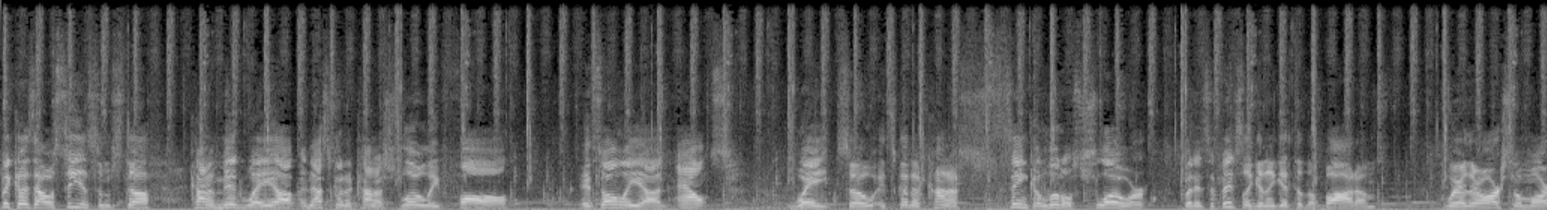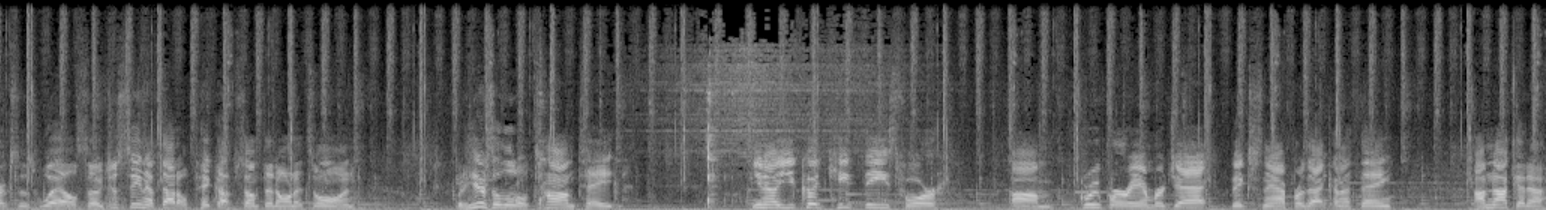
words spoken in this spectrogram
because I was seeing some stuff kind of midway up and that's going to kind of slowly fall. It's only an ounce weight, so it's going to kind of sink a little slower, but it's eventually going to get to the bottom where there are some marks as well. So just seeing if that'll pick up something on its own. But here's a little tomtate. You know, you could keep these for um, grouper, amberjack, big snapper, that kind of thing. I'm not gonna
